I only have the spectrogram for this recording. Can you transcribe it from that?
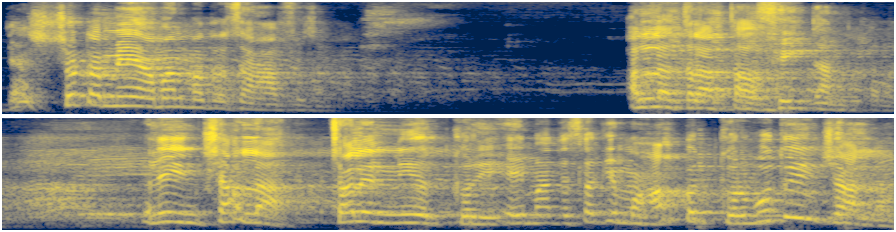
দেড়শোটা মেয়ে আমার মাদ্রাসায় হাফেজা। আল্লাহ তালা তৌফিক দান করেন। তাহলে ইনশাআল্লাহ, চলেন নিয়ত করি। এই মাদ্রাসাকে মহাব্বত করব তো ইনশাআল্লাহ।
